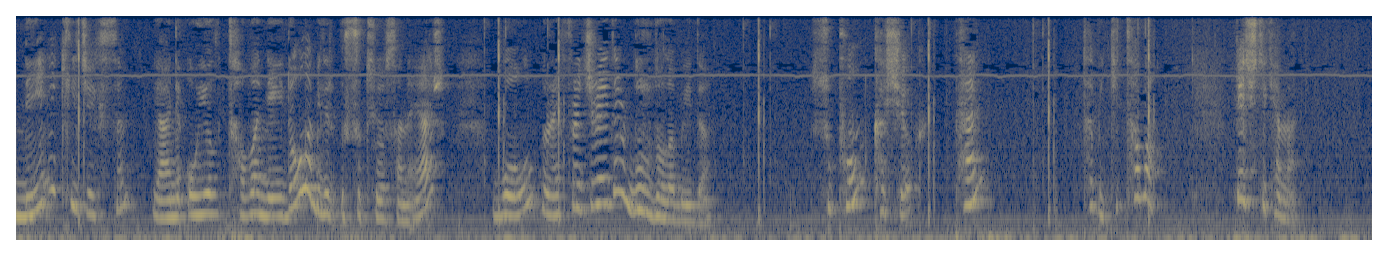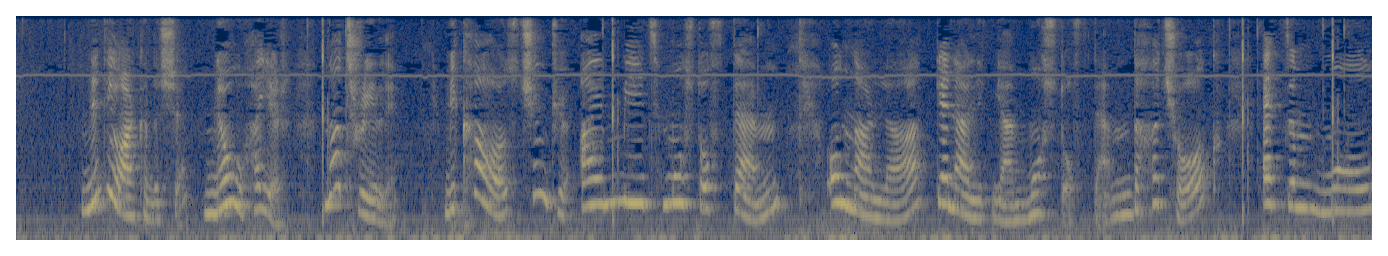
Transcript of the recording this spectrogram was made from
neyi ekleyeceksin? Yani oil tava neyde olabilir ısıtıyorsan eğer? Bowl, refrigerator buzdolabıydı. Spoon, kaşık, pen, tabii ki tava. Geçtik hemen. Ne diyor arkadaşı? No, hayır. Not really. Because çünkü I meet most of them onlarla genellikle yani most of them daha çok at the mall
